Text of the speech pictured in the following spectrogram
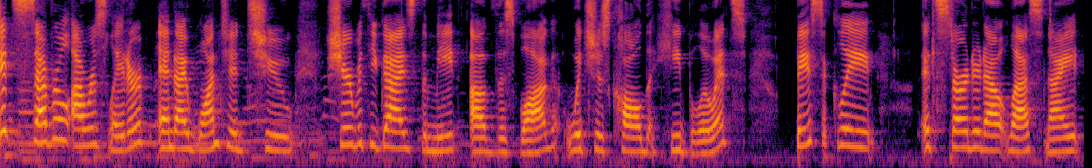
It's several hours later, and I wanted to share with you guys the meat of this vlog, which is called He Blew It. Basically, it started out last night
